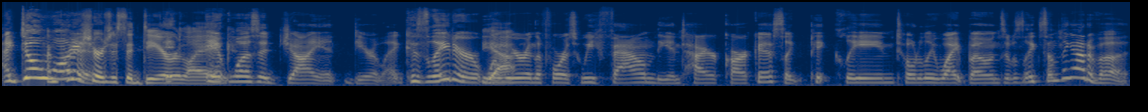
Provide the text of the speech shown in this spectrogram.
I don't I'm want pretty it. sure it's just a deer It- leg. It was a giant deer leg. Because later, when Yeah. we were in the forest, we found the entire carcass, like picked clean, totally white bones. It was like something out of a.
